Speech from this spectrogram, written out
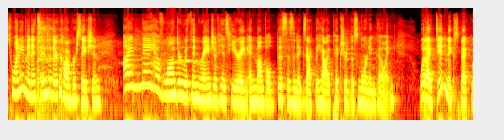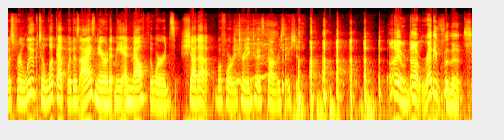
20 minutes into their conversation, I may have wandered within range of his hearing and mumbled, This isn't exactly how I pictured this morning going. What I didn't expect was for Luke to look up with his eyes narrowed at me and mouth the words, Shut up, before returning to his conversation. I am not ready for this.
